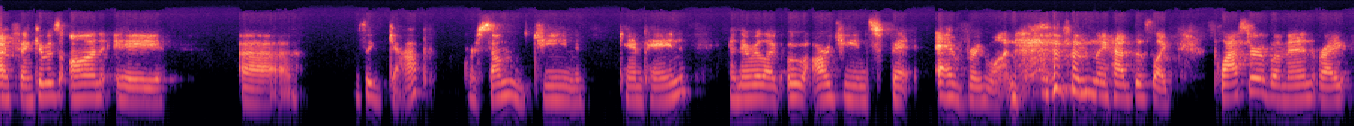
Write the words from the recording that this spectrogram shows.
i think it was on a uh was it gap or some jean campaign and they were like oh our jeans fit everyone. And they had this like plaster of women right?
